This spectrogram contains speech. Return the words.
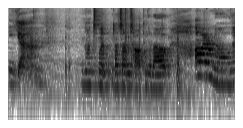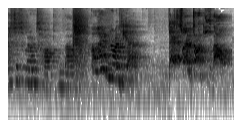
Yeah. That's what that's what I'm talking about. Oh, I don't know. That's just what I'm talking about. Oh, I have no idea. That's just what I'm talking about.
